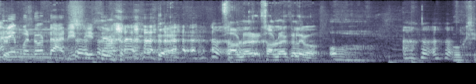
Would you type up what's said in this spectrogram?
อันนี้เหมือนโดนด่านิดๆนะ คำนั้นคำนั้นก็เลยบอกโอ้โอเค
